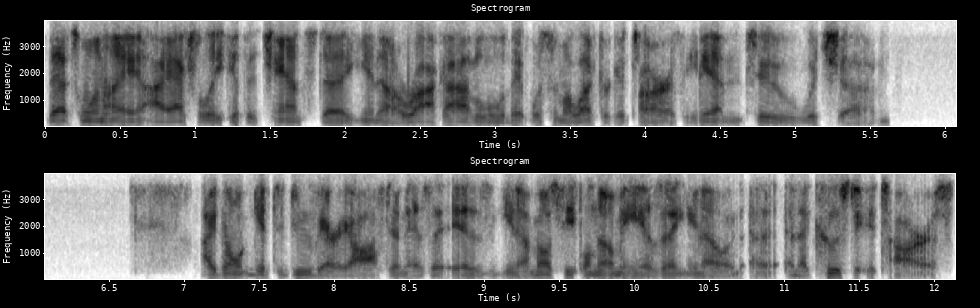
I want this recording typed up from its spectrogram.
that's when I I actually get the chance to you know rock out a little bit with some electric guitar at the end too, which uh, I don't get to do very often. As a, as you know, most people know me as a you know an acoustic guitarist,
